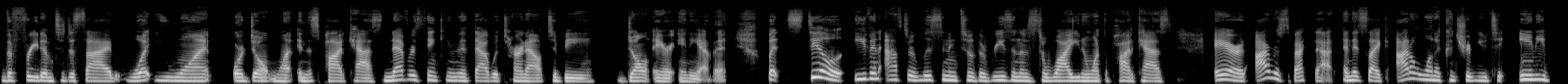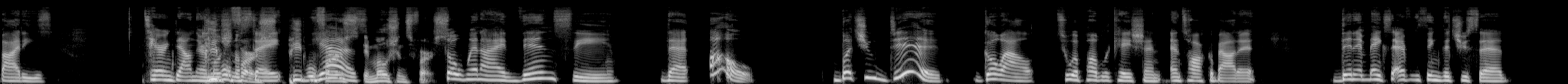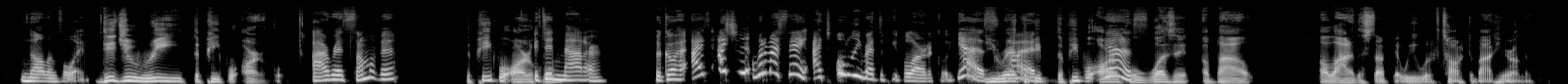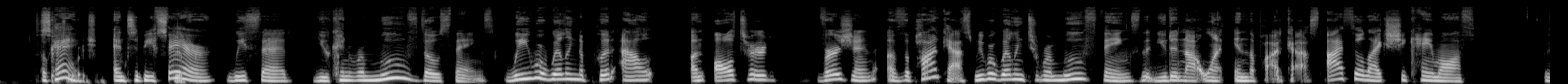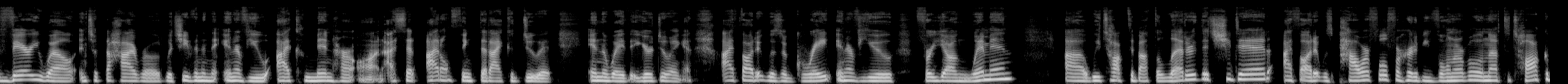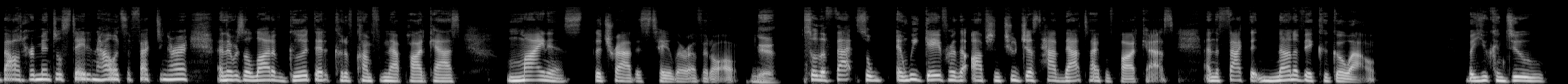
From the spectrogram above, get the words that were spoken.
the freedom to decide what you want or don't want in this podcast, never thinking that that would turn out to be don't air any of it. But still, even after listening to the reason as to why you don't want the podcast aired, I respect that. And it's like, I don't want to contribute to anybody's tearing down their people emotional first. state. People Yes. first. Emotions first. So when I then see that, oh, but you did go out to a publication and talk about it, then it makes everything that you said null and void. did you read the People article? I read some of it. The People article. It didn't matter. But go ahead. I, I should, what am I saying? I totally read the People article. Yes. You read the people. The People article Yes. wasn't about a lot of the stuff that we would have talked about here on the, the Okay. situation. And to be It's different. fair, we said you can remove those things. We were willing to put out an altered version of the podcast. We were willing to remove things that you did not want in the podcast. I feel like she came off very well and took the high road, which even in the interview, I commend her on. I said, I don't think that I could do it in the way that you're doing it. I thought it was a great interview for young women. Uh, we talked about the letter that she did. I thought it was powerful for her to be vulnerable enough to talk about her mental state and how it's affecting her. And there was a lot of good that could have come from that podcast, minus the Travis Taylor of it all. Yeah. So the fact, so, and we gave her the option to just have that type of podcast. And the fact that none of it could go out, but you can do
